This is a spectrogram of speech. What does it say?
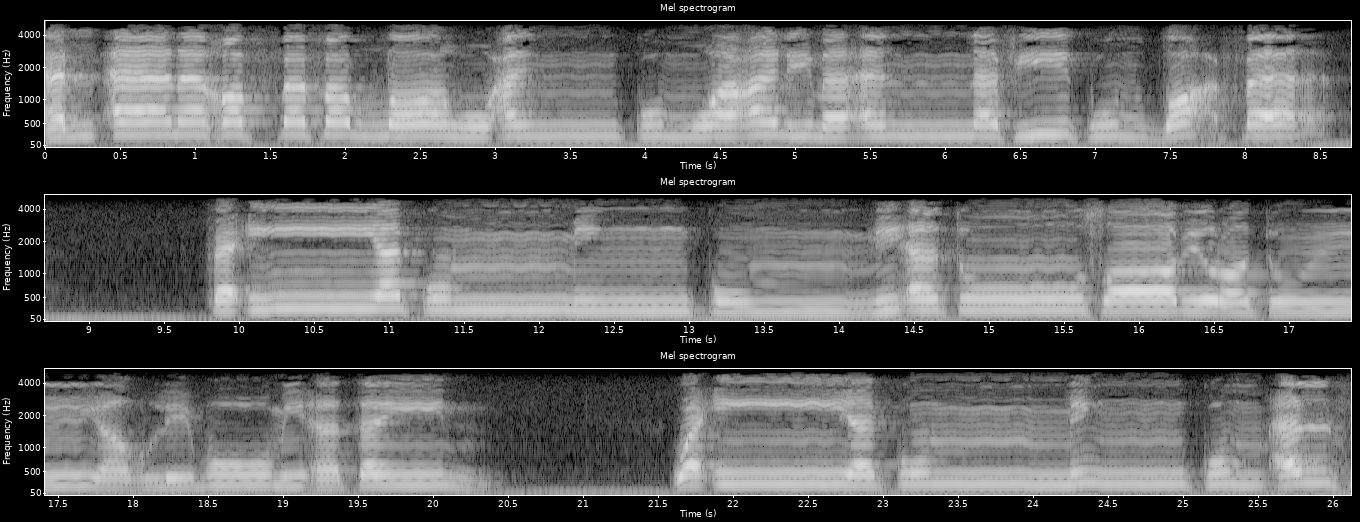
الْآنَ خَفَّفَ اللَّهُ عَنكُمْ وَعَلِمَ أَنَّ فِيكُمْ ضَعْفًا. فَإِن يَكُن مِّنكُم مِّائَةٌ صَابِرَةٌ يَغْلِبُوا مِائَتَيْنِ وَإِن يَكُن مِّنكُمْ أَلْفٌ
